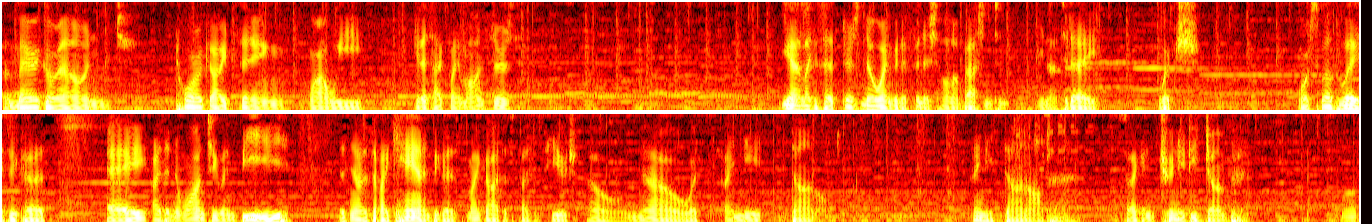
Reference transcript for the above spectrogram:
a merry-go-round tour guide thing while we get attacked by monsters? Yeah, like I said, there's no way I'm going to finish Hollow Bastion, you know, today, which works both ways because A, I didn't want to, and B, it's not as if I can because my god, this place is huge. Oh no, it's I need Donald. I need Donald so I can Trinity jump. Well,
